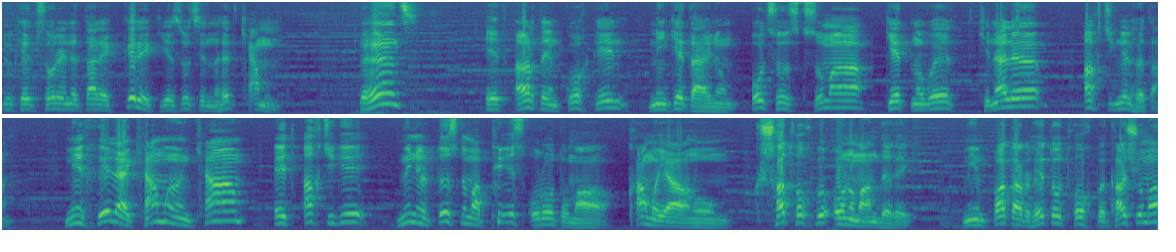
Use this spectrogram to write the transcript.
դուք հետ ծորենը տարեք կրեք, ես օծին նհդ կյամում։ Դհենց այդ արտեն կողքին մինկետ այնում, օծու սկսումա գետնուվեր քինալը աղջիկն էլ հտան։ Մի խելա քամն քամ այդ աղջիկը Մինել տեսնում է փիս օրոտումա, կամոյանում, քշաթողբը օնում անդեղիկ։ Մին պատար հետո թողբը քաշումա,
